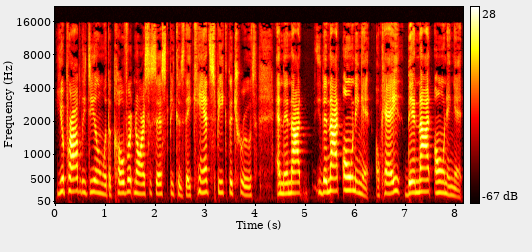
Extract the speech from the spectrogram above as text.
You're probably dealing with a covert narcissist because they can't speak the truth and they're not they're not owning it, okay? They're not owning it.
